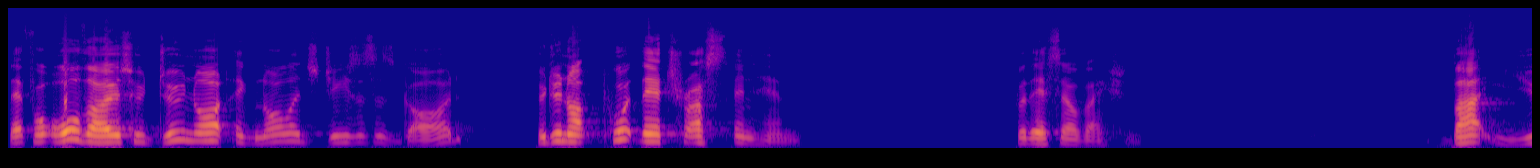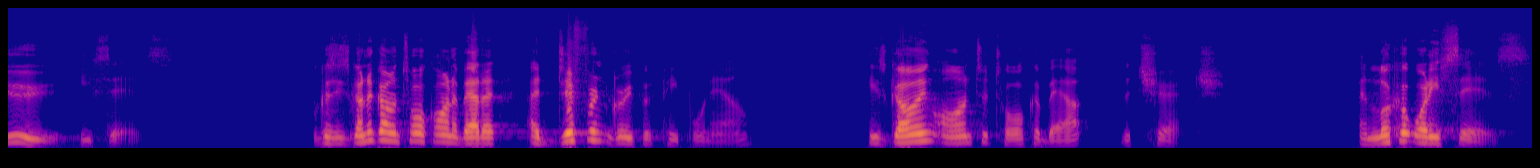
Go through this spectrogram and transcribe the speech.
that for all those who do not acknowledge Jesus as God, who do not put their trust in Him for their salvation. But you, he says, because he's going to go and talk on about a, a different group of people now. He's going on to talk about the church. And look at what he says.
